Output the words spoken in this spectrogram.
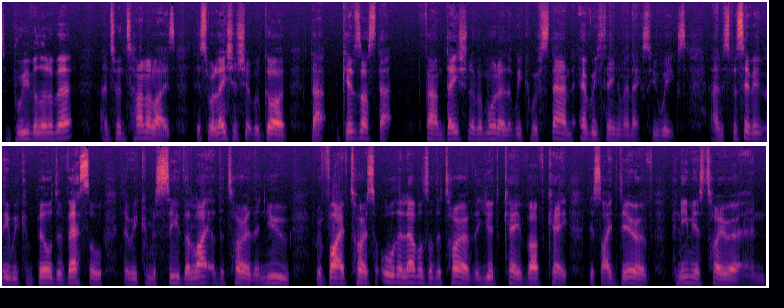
to breathe a little bit, and to internalize this relationship with God that gives us that foundation of Amunah that we can withstand everything in the next few weeks. And specifically, we can build a vessel that we can receive the light of the Torah, the new revived Torah. So, all the levels of the Torah, of the Yud K, Vav K, this idea of Pnimiyus Torah and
